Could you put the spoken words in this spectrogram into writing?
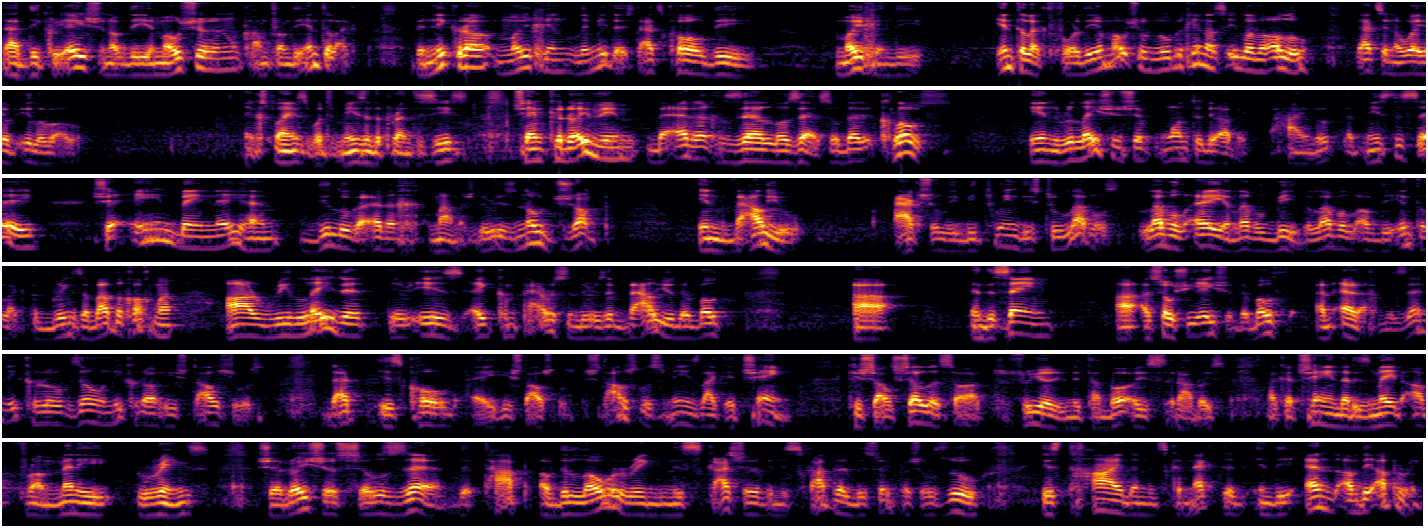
That the creation of the emotion come from the intellect. Benikra moichin limides. That's called the moichin, the intellect for the emotions. Vubichinas olu. That's in a way of ilav Explains what it means in the parentheses. Shem kiroivim be'erech zel So they're close in relationship one to the other. Hainut. That means to say she'ein beinehem mamash. There is no jump in value actually between these two levels. Level A and level B, the level of the intellect that brings about the chokhmah, are related. There is a comparison, there is a value. They're both uh, in the same uh, association. They're both an erech. That is called a hishtalshlus. Hishtalshlus means like a chain. Like a chain that is made up from many rings. The top of the lower ring, is tied and it's connected in the end of the upper ring.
